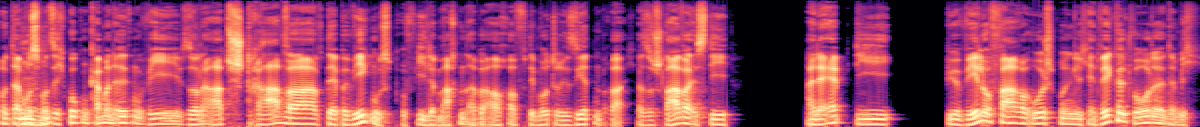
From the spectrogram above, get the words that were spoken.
Und da mhm. muss man mhm. sich gucken, kann man irgendwie so eine Art Strava der Bewegungsprofile machen, aber auch auf dem motorisierten Bereich. Also Strava ist die eine App, die für Velofahrer ursprünglich entwickelt wurde, nämlich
